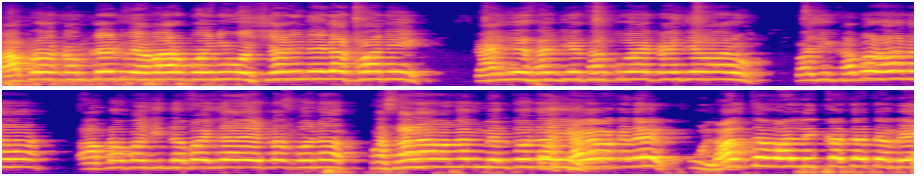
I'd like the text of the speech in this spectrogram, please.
આપણો કમ્પ્લેટ વ્યવહાર કોઈની હોશિયારી નહીં રાખવાની. કાયદેસર જે થતું હોય કહી દેવાનું. પછી ખબર હોય ને આપણો પછી દબાઈ જાય એટલે કોઈને પસાડા વગર મેલતો નહીં. ઉલાલ તો વાલ નીકળતા તમે.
